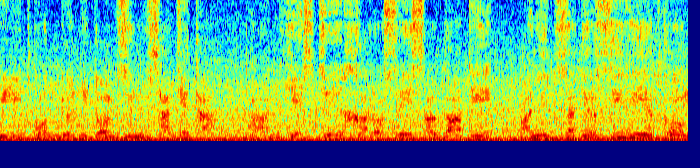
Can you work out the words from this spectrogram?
Ведь Конго не должен взять это. Там есть хорошие солдаты, они задержи Вьетконг.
